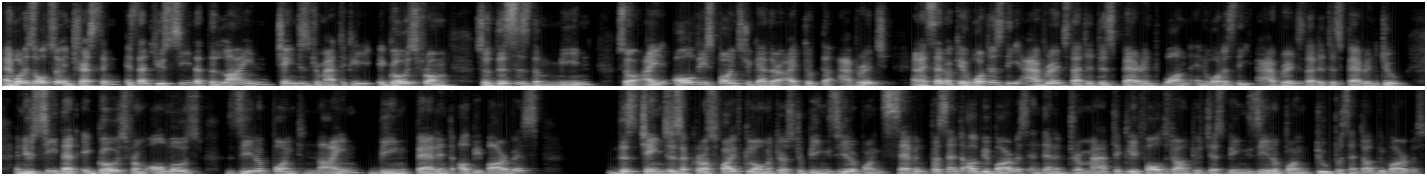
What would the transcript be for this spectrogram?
And what is also interesting is that you see that the line changes dramatically. It goes from, so this is the mean. So I, all these points together, I took the average and I said, okay, what is the average that it is parent one and what is the average that it is parent two? And you see that it goes from almost 0.9 being parent albibarbis this changes across five kilometers to being 0.7% albibarbis, and then it dramatically falls down to just being 0.2% albibarbis,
